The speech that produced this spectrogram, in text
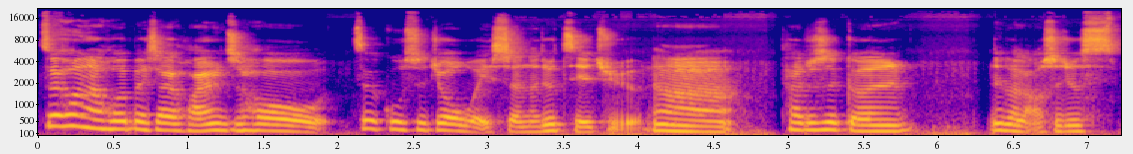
最后呢？河北小姐怀孕之后，这个故事就尾声了，就结局了。那她就是跟那个老师就是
